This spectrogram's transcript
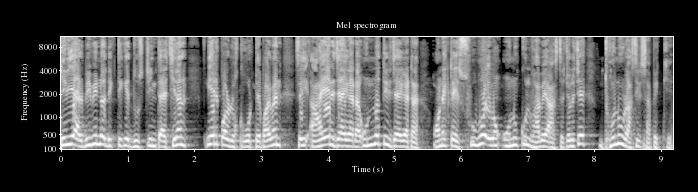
কেরিয়ার বিভিন্ন দিক থেকে দুশ্চিন্তায় ছিলেন, এরপর লক্ষ্য করতে পারবেন সেই আয়ের জায়গাটা, উন্নতির জায়গাটা অনেকটাই শুভ এবং অনুকূলভাবে আসতে চলেছে ধনু রাশির সাপেক্ষে।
